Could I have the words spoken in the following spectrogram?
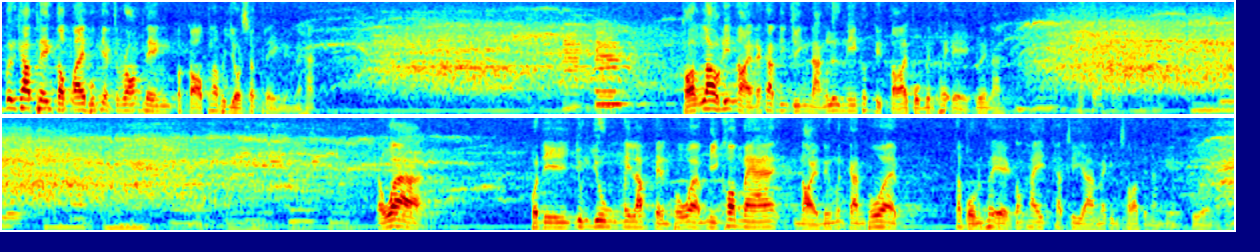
เพื่อนครับเพลงต่อไปผมอยากจะร้องเพลงประกอบภาพยนตร์สักเพลงหนึ่งนะฮะขอเล่านิดหน่อยนะครับ จริง ๆ หนังเรื่องนี้เขาติดต่อให้ผมเป็นพระเอกด้วยนะ แต่ว่าพอดียุ่งๆ ไม่รับเป็น เพราะว่ามีข้อแม้หน่อยนึงเหมือนกัน เพราะว่าถ้าผมเป็นพระเอกต้องให้แคทริยาแมกินชอสเป็นนางเอกด้วยนะครับ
